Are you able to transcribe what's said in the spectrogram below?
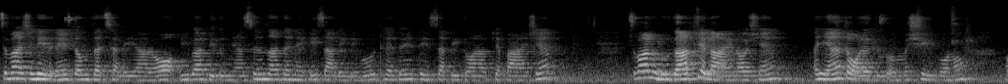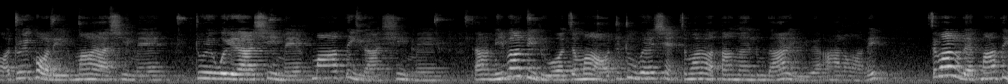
ကျွန်မယနေ့သတင်းသုံးသပ်ချက်လေးကတော့မိဘပြည်သူများစဉ်းစားတဲ့ကိစ္စလေးတွေကိုထည့်သွင်းတင်ဆက်ပေးသွားတာဖြစ်ပါရှင် ကျွန်မလူလူသားဖြစ်လာရင်တော့ရှင်အရန်တော်တဲ့သူတော့မရှိဘူးပေါ့နော်ဟောအတွေးခေါ်လေးမှားတာရှိမယ်တွေးဝေတာရှိမယ်မှားသိတာရှိမယ်ဒါမိဘပြည်သူရောကျမရောတူတူပဲရှင်ကျမတို့ကတာမန်လူသားတွေကြီးပဲအားလုံးပါလေကျမတို့လည်းမှားသိ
